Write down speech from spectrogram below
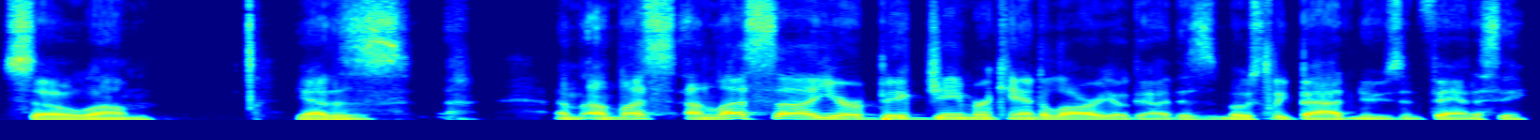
So, um, yeah, this is unless unless uh, you're a big Jeimer Candelario guy, this is mostly bad news in fantasy.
